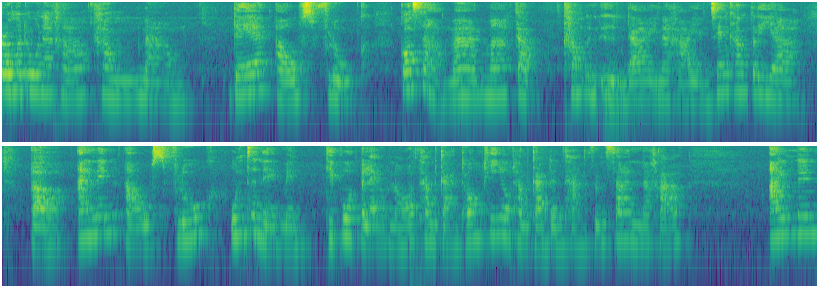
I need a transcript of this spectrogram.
เรามาดูนะคะคำนาม der Ausflug ก็สามารถมากับคำอื่นๆได้นะคะ อย่างเช่นคำกริยาเอ่อ einen Ausflug unternehmen ที่พูดไปแล้วเนาะทำการท่องเที่ยวทำการเดินทางสั้นๆนะคะ einen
